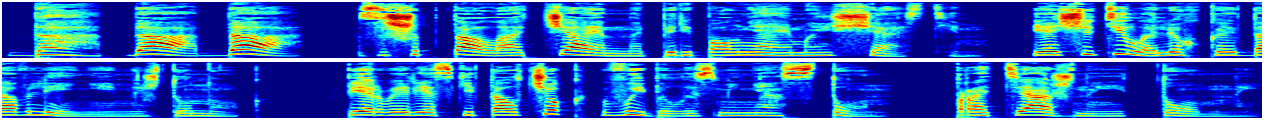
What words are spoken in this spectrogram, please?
«Да, да, да!» Зашептала отчаянно, переполняемая счастьем, и ощутила легкое давление между ног. Первый резкий толчок выбил из меня стон, протяжный и томный.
